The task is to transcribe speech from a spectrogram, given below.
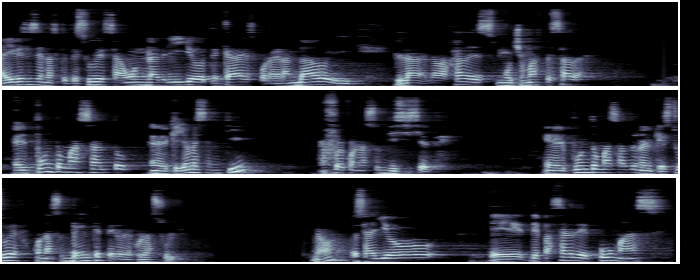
Hay veces en las que te subes a un ladrillo, te caes por agrandado y la, bajada es mucho más pesada. El punto más alto en el que yo me sentí fue con la sub-17. En el punto más alto en el que estuve fue con la sub-20, pero de Cruz Azul. ¿No? O sea, yo eh, de pasar de Pumas,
